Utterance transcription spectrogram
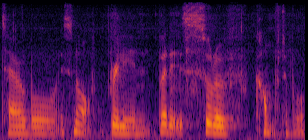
terrible, it's not brilliant, but it's sort of comfortable.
